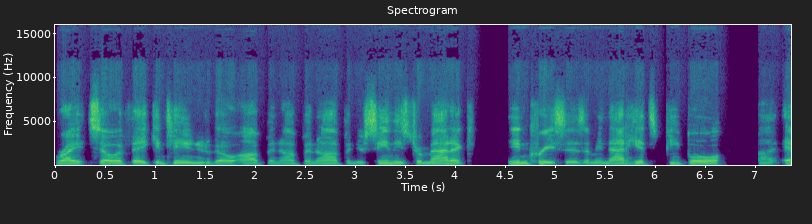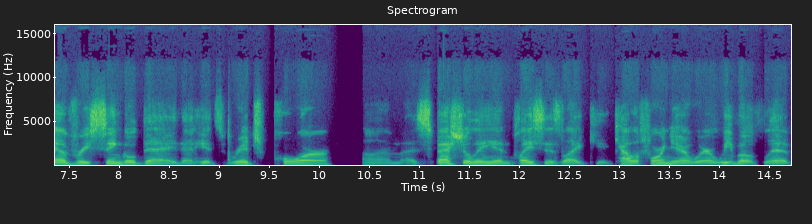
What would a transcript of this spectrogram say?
right? So if they continue to go up and up and up, and you're seeing these dramatic increases, I mean that hits people uh, every single day. That hits rich, poor, um, especially in places like California where we both live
